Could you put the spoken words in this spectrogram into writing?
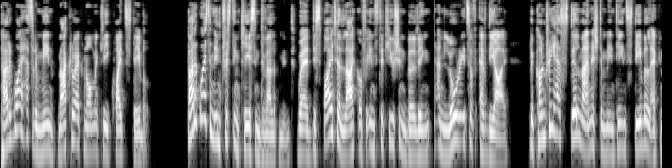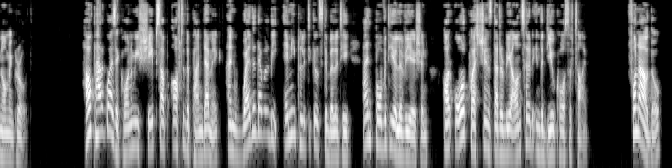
Paraguay has remained macroeconomically quite stable. Paraguay is an interesting case in development, where despite a lack of institution building and low rates of FDI, the country has still managed to maintain stable economic growth. How Paraguay's economy shapes up after the pandemic and whether there will be any political stability and poverty alleviation are all questions that will be answered in the due course of time. For now, though,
